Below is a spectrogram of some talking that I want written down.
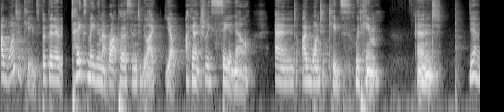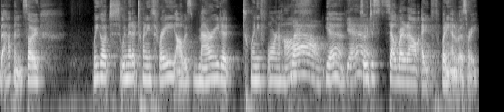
I wanted kids, but then it takes meeting that right person to be like, yeah, I can actually see it now. And I wanted kids with him. And yeah, that happened. So we got, we met at 23. I was married at 24 and a half. Wow. Yeah. Yeah. So we just celebrated our eighth wedding anniversary.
